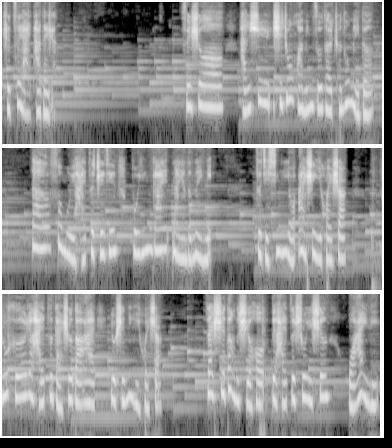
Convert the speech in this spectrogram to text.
是最爱她的人。虽说含蓄是中华民族的传统美德，但父母与孩子之间不应该那样的内敛。自己心里有爱是一回事儿，如何让孩子感受到爱又是另一回事儿。在适当的时候对孩子说一声“我爱你”。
